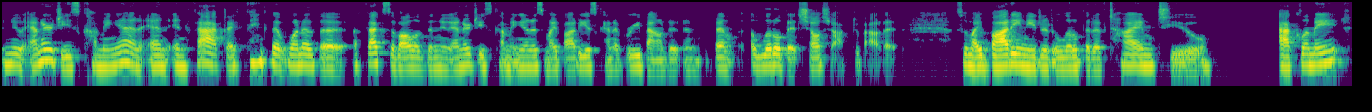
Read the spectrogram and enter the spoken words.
new energies coming in. And in fact, I think that one of the effects of all of the new energies coming in is my body has kind of rebounded and been a little bit shell-shocked about it. So my body needed a little bit of time to acclimate.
